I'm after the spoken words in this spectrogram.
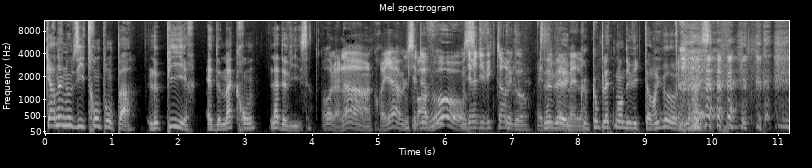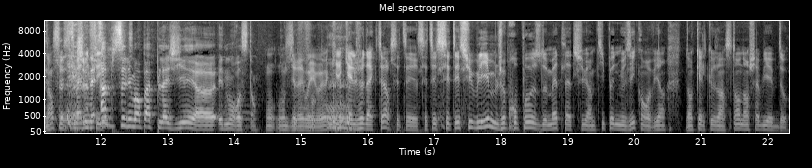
car ne nous y trompons pas, le pire est de Macron la devise. Oh là là, incroyable. C'est de vous On dirait du Victor Hugo. Complètement du Victor Hugo. Non, c'est Je n'ai absolument pas plagié euh, Edmond Rostand. On, on dirait, oui, oui. Quel, quel jeu d'acteur, c'était, c'était, c'était sublime. Je propose de mettre là-dessus un petit peu de musique. On revient dans quelques instants dans Chablis Hebdo.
